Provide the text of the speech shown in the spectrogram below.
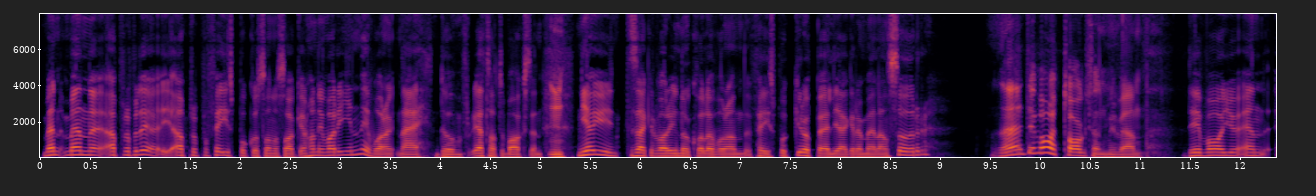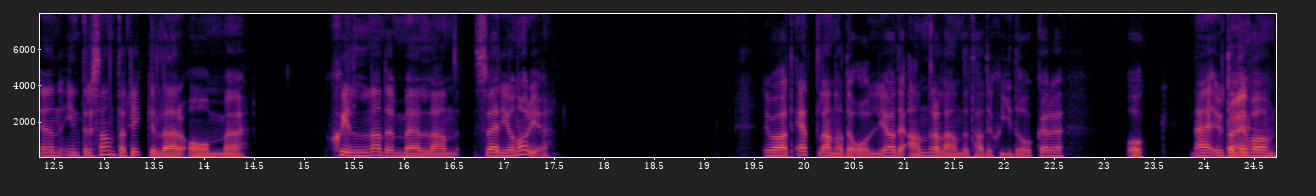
Men, men eh, apropå det, apropå Facebook och sådana saker, har ni varit inne i våran... Nej, dum, jag tar tillbaka den. Mm. Ni har ju inte säkert varit inne och kollat vår Facebookgrupp Älgjägare mellan surr. Nej, det var ett tag sedan min vän. Det var ju en, en intressant artikel där om eh, skillnaden mellan Sverige och Norge. Det var att ett land hade olja, det andra landet hade skidåkare och nej, utan Nej. det var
